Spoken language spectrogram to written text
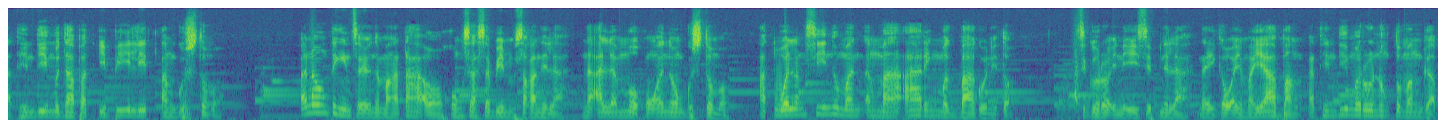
at hindi mo dapat ipilit ang gusto mo. Ano ang tingin sa'yo ng mga tao kung sasabihin mo sa kanila na alam mo kung ano ang gusto mo at walang sino man ang maaaring magbago nito? Siguro iniisip nila na ikaw ay mayabang at hindi marunong tumanggap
